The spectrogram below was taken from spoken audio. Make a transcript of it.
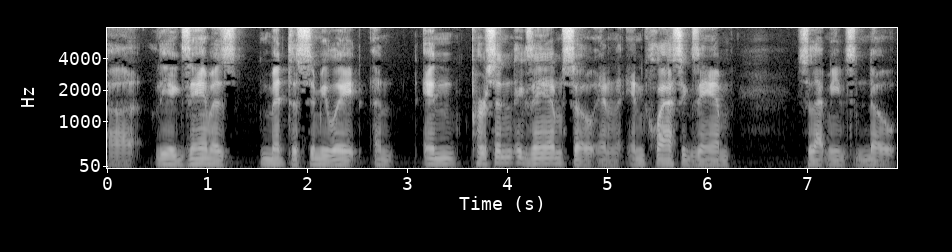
Uh, the exam is meant to simulate an in-person exam, so an in-class exam. So that means no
